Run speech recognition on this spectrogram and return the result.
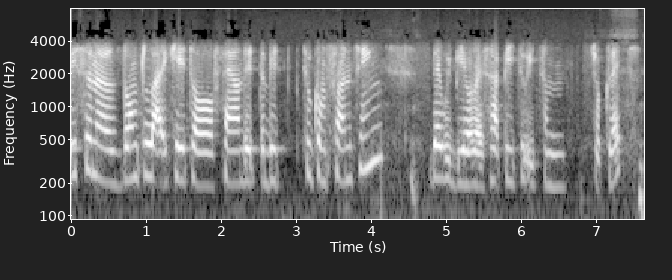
listeners don't like it or found it a bit too confronting, they would be always happy to eat some chocolate.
